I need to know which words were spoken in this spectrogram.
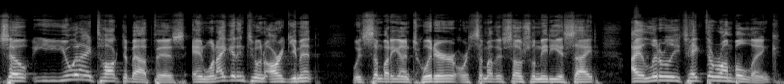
so you and I talked about this, and when I get into an argument with somebody on Twitter or some other social media site, I literally take the Rumble link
